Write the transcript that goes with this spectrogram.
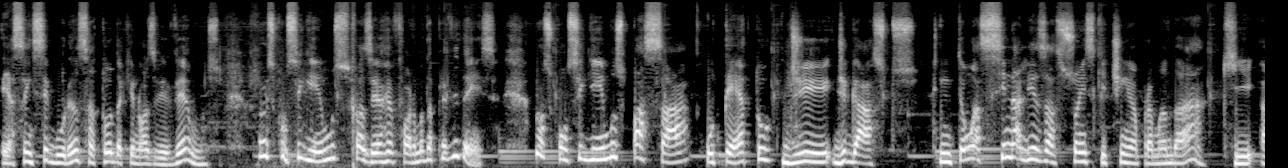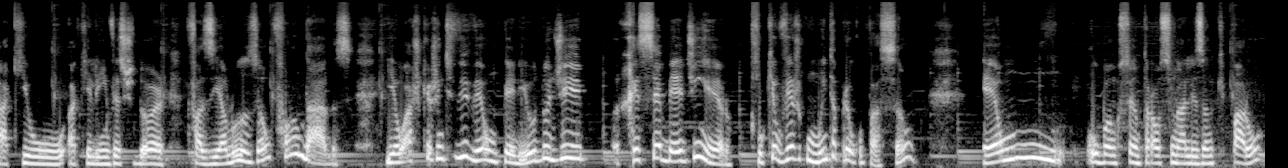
essa insegurança toda que nós vivemos, nós conseguimos fazer a reforma da Previdência. Nós conseguimos passar o teto de, de gastos. Então, as sinalizações que tinha para mandar, que aqui o, aquele investidor fazia alusão, foram dadas. E eu acho que a gente viveu um período de receber dinheiro. O que eu vejo com muita preocupação é um, o Banco Central sinalizando que parou.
